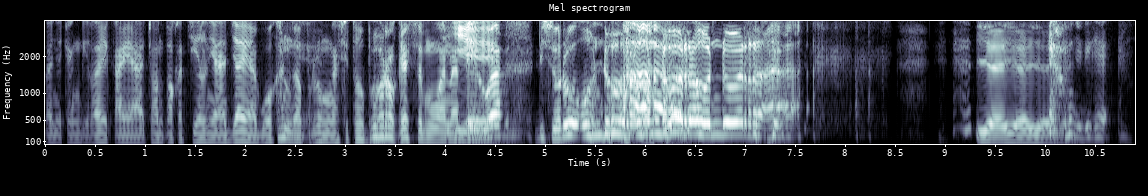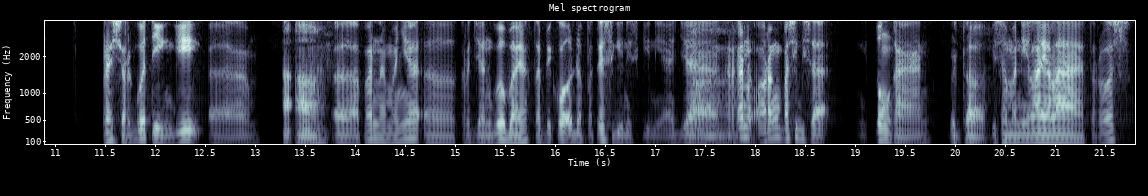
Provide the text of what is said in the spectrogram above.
Banyak yang nilai kayak contoh kecilnya aja ya. Gue kan nggak Iya. perlu ngasih tau borok ya semua nanti Iya, gue disuruh undur, undur, undur. iya iya iya iya. Jadi kayak pressure gue tinggi. eh, Ah, ah. eh, apa namanya eh, kerjaan gue banyak tapi kok dapetnya segini segini aja Ah. karena kan orang pasti bisa ngitung kan betul bisa menilai lah terus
